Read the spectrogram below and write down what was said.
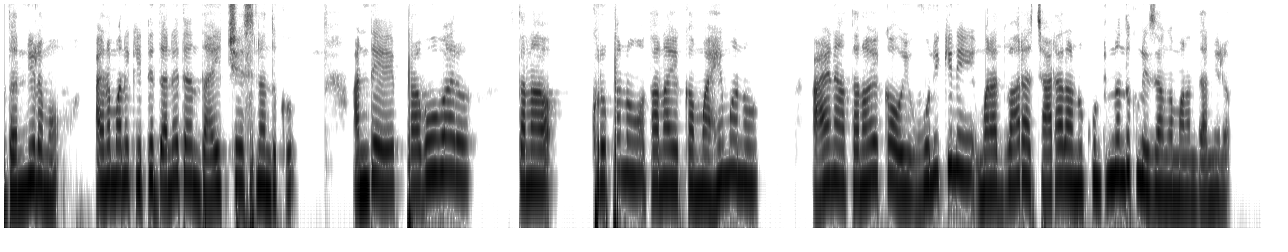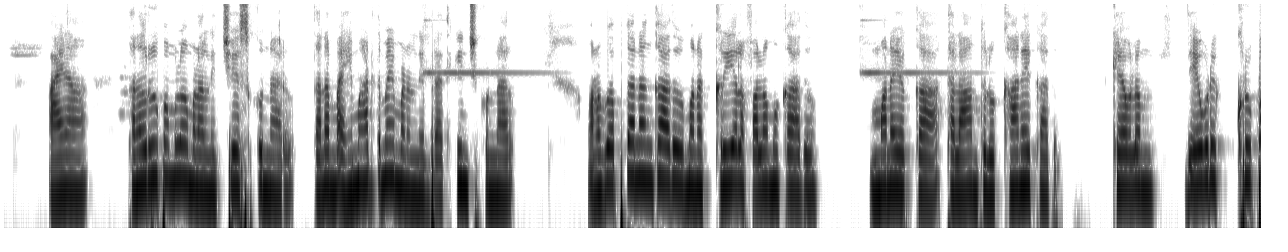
ధన్యులము. ఆయన మనకి ఇట్టి ధన్యతను దయచేసినందుకు. అంటే ప్రభువారు తన కృపను తన యొక్క మహిమను ఆయన తన యొక్క ఉనికిని మన ద్వారా చాటాలనుకుంటున్నందుకు నిజంగా మనం ధన్యులం. ఆయన తన రూపంలో మనల్ని చేసుకున్నారు. తన మహిమార్థమై మనల్ని బ్రతికించుకున్నారు. మన గొప్పతనం కాదు మన క్రియల ఫలము కాదు మన యొక్క తలాంతులు కానే కాదు. కేవలం దేవుడి కృప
